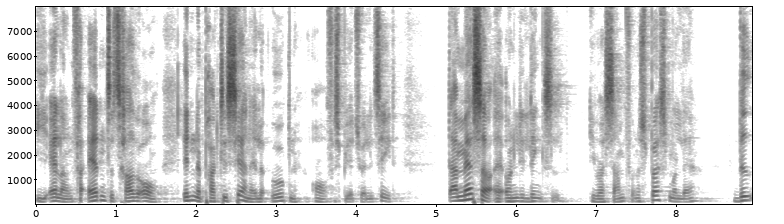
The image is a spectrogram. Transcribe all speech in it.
i alderen fra 18 til 30 år enten er praktiserende eller åbne over for spiritualitet. Der er masser af åndelig længsel i vores samfund, og spørgsmålet er, ved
